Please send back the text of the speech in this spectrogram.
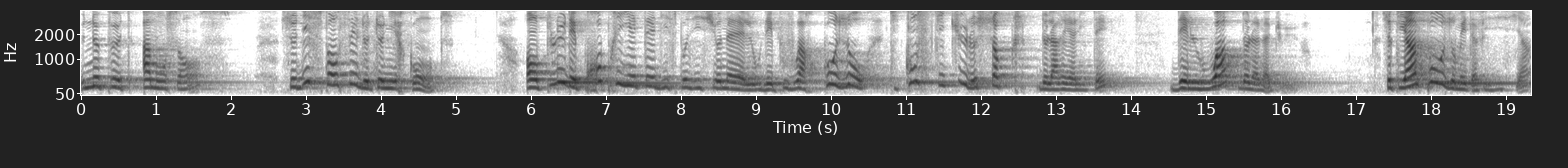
ne peut, à mon sens, se dispenser de tenir compte en plus des propriétés dispositionnelles ou des pouvoirs causaux qui constituent le socle de la réalité, des lois de la nature, ce qui impose aux métaphysiciens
